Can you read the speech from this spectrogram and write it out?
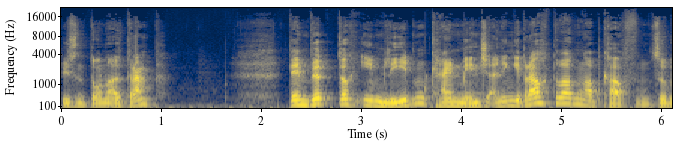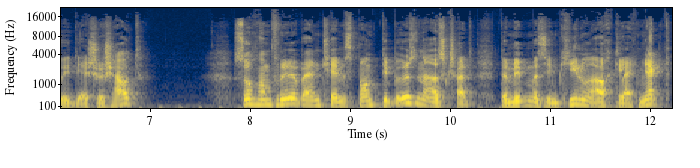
diesen Donald Trump. Dem wird doch im Leben kein Mensch einen Gebrauchtwagen abkaufen, so wie der schon schaut. So haben früher beim James Bond die Bösen ausgeschaut, damit man es im Kino auch gleich merkt,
